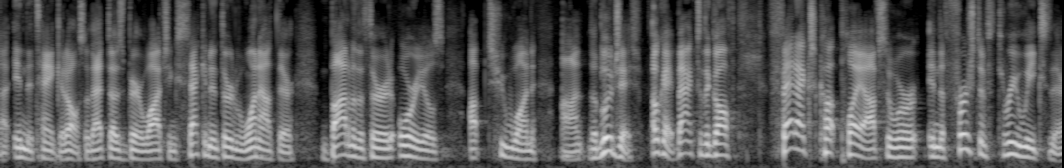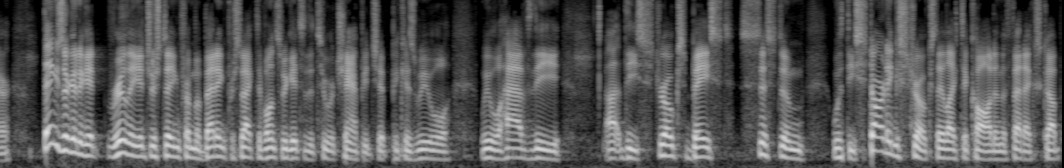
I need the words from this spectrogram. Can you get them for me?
uh, in the tank at all. So that does bear watching. Second and third, one out there. Bottom of the third, Orioles up 2 1 on the Blue Jays. Okay, back to the golf. FedEx Cup playoffs. So we're in the first of three weeks there. Things are going to get really interesting from a betting perspective once we get to the Tour Championship because we will we will have the uh, the strokes based system with the starting strokes they like to call it in the FedEx Cup.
